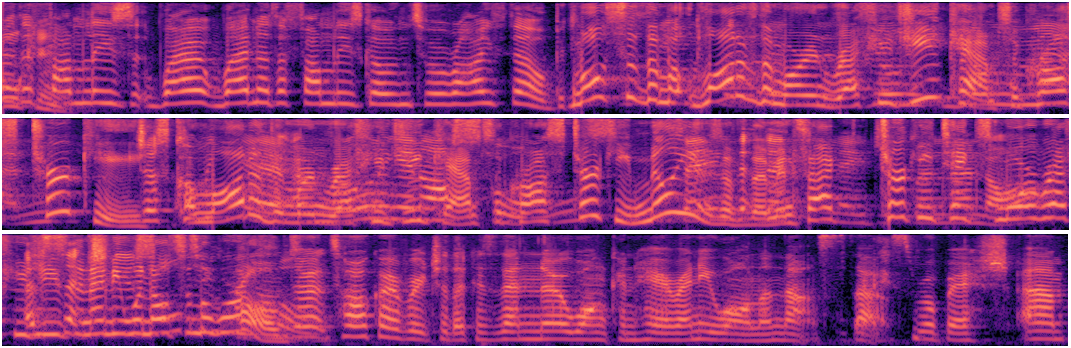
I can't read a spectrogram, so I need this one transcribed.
are the families? Where when are the families going to arrive though? Because Most of them, a lot of them are in young- refugee camps young across Turkey. Just a lot of them are in refugee our camps across Turkey. Millions of them. In fact, Turkey takes more refugees than anyone else in the world. Don't talk over each other because then no one can hear anyone, and that's that's rubbish. Um,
